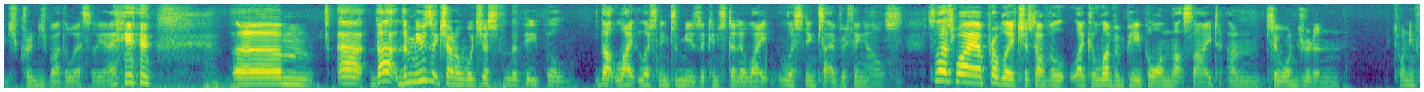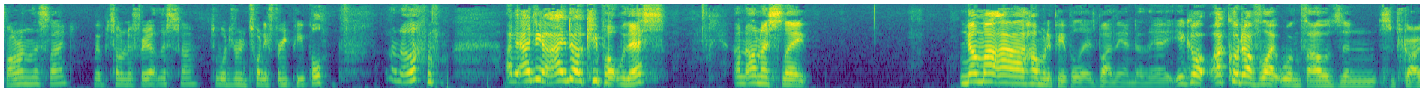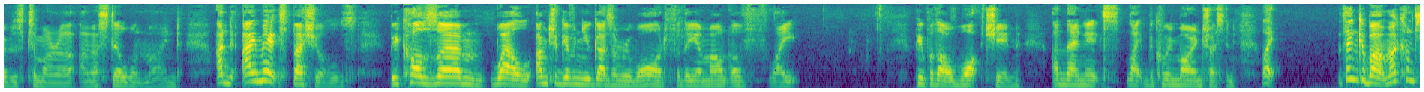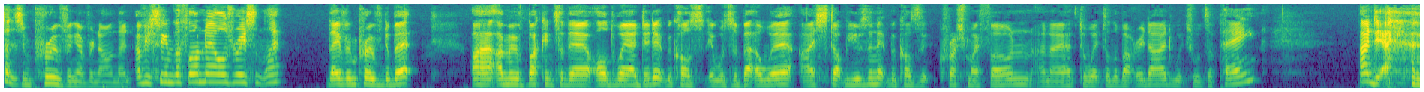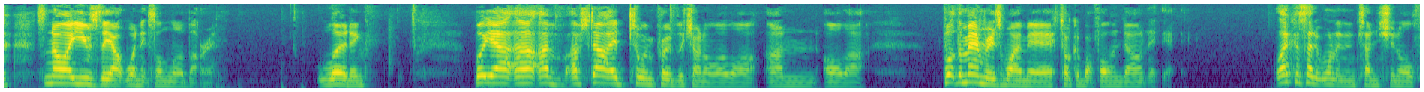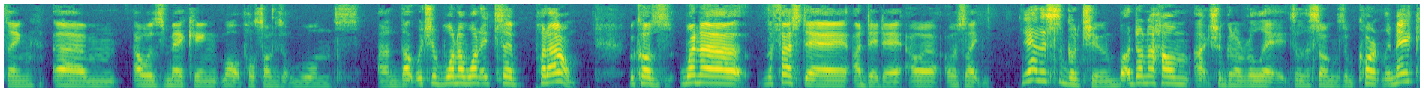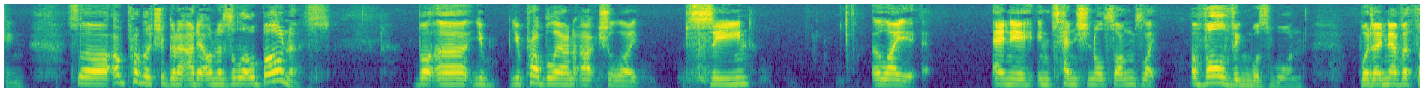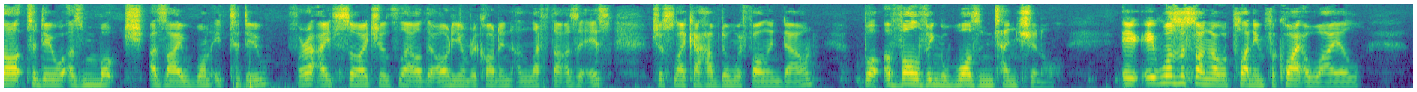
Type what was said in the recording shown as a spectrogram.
which cringe by the way. So yeah, um, uh, that the music channel was just for the people that like listening to music instead of like listening to everything else. So that's why I probably just have like eleven people on that side and two hundred and twenty-four on this side, maybe twenty-three at this time. Two hundred and twenty-three people. I don't know. I, I, I don't keep up with this, and honestly, no matter how many people it is by the end of the day, you got I could have like one thousand subscribers tomorrow, and I still wouldn't mind. And I make specials because, um, well, I'm just giving you guys a reward for the amount of like people that are watching, and then it's like becoming more interesting. Like, think about it, my content's improving every now and then. Have you seen the thumbnails recently? They've improved a bit. I, I moved back into the old way I did it because it was a better way. I stopped using it because it crashed my phone and I had to wait till the battery died, which was a pain. And yeah, so now I use the app when it's on low battery. Learning. But yeah, uh, I've I've started to improve the channel a lot and all that. But the main reason why I'm here talking about falling down, it, like I said, it wasn't an intentional thing. Um, I was making multiple songs at once, and that was the one I wanted to put out because when uh the first day I did it, I, I was like, yeah, this is a good tune, but I don't know how I'm actually gonna relate it to the songs I'm currently making. So I'm probably just gonna add it on as a little bonus. But uh, you you probably aren't actually like seen uh, like any intentional songs. Like evolving was one, but I never thought to do as much as I wanted to do for it. I so I just let out the audio recording and left that as it is, just like I have done with Falling Down. But Evolving was intentional. It it was a song I was planning for quite a while,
